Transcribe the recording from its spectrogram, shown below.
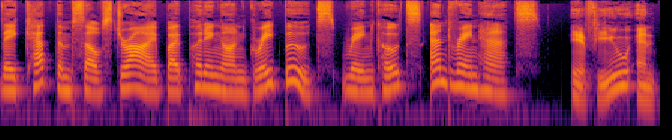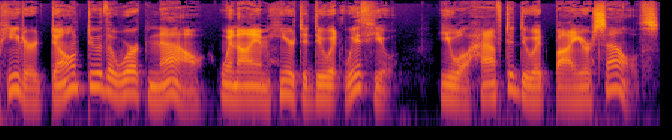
They kept themselves dry by putting on great boots, raincoats, and rain hats. If you and Peter don't do the work now, when I am here to do it with you, you will have to do it by yourselves.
